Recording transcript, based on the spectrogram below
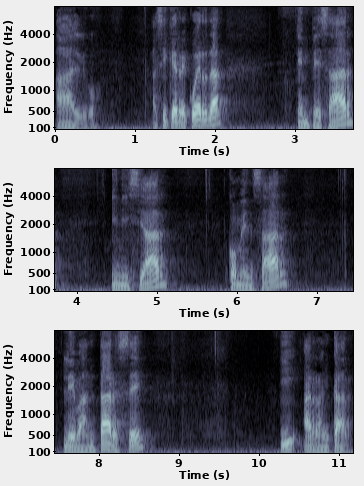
a algo. Así que recuerda empezar, iniciar, comenzar levantarse y arrancar.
